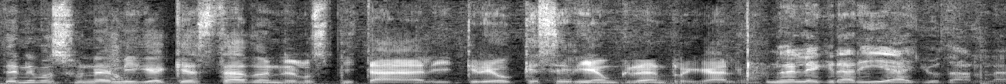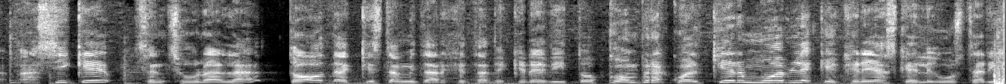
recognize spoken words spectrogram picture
Tenemos una amiga que ha estado en el hospital y creo que sería un gran regalo. me alegraría ayudarla. Así que, censúrala. Toda aquí está mi tarjeta de crédito. Compra cualquier mueble que creas que le gustaría.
